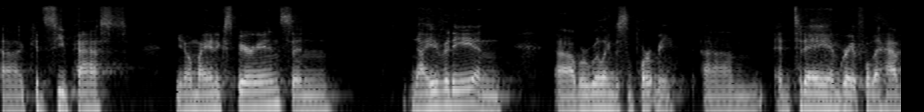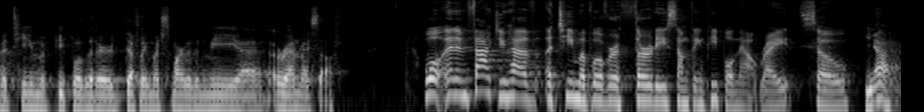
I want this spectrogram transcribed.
uh, could see past, you know, my inexperience and naivety, and uh, were willing to support me. Um, and today, I'm grateful to have a team of people that are definitely much smarter than me uh, around myself. Well, and in fact, you have a team of over 30 something people now, right? So Yeah.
